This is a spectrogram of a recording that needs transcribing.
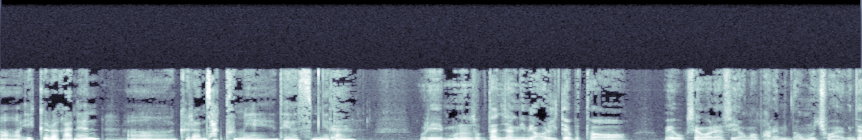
어, 이끌어가는 어, 그런 작품이 되었습니다. 네. 우리 문훈숙 단장님이 어릴 때부터 외국 생활에서 영어 발음이 너무 좋아요. 근데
